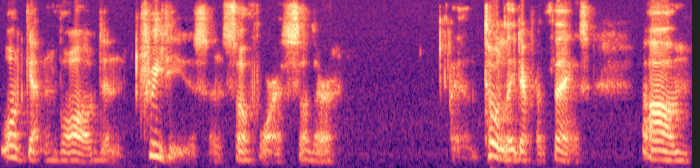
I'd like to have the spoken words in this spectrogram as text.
won't get involved in treaties and so forth. So they're totally different things. Um,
